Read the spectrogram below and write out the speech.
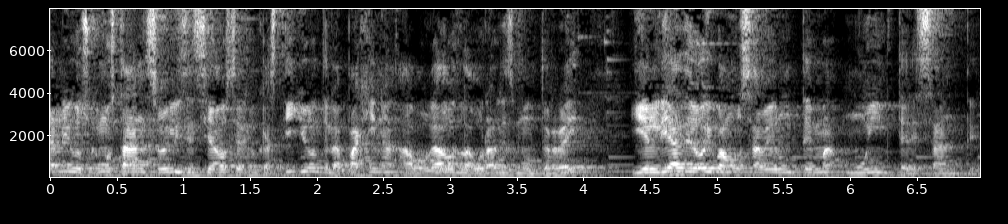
amigos? ¿Cómo están? Soy el licenciado Sergio Castillo de la página Abogados Laborales Monterrey y el día de hoy vamos a ver un tema muy interesante,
